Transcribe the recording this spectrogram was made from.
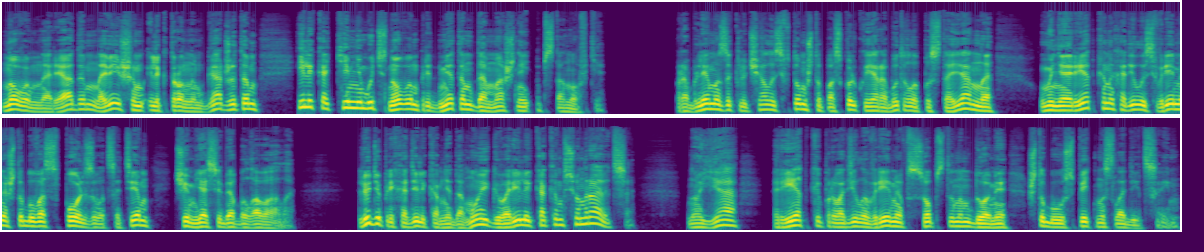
новым нарядом, новейшим электронным гаджетом или каким-нибудь новым предметом домашней обстановки. Проблема заключалась в том, что поскольку я работала постоянно, у меня редко находилось время, чтобы воспользоваться тем, чем я себя баловала. Люди приходили ко мне домой и говорили, как им все нравится. Но я редко проводила время в собственном доме, чтобы успеть насладиться им.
